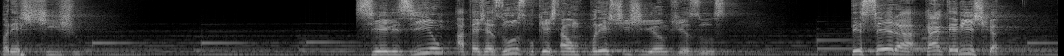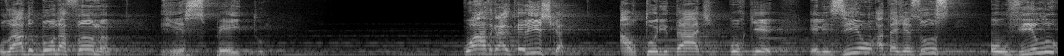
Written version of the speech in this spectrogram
prestígio. Se eles iam até Jesus, porque estavam prestigiando Jesus. Terceira característica, o lado bom da fama, respeito. Quarta característica, autoridade, porque eles iam até Jesus ouvi-lo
